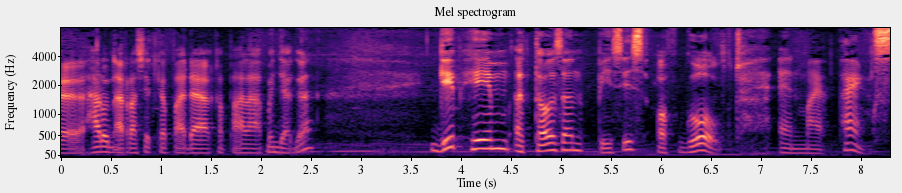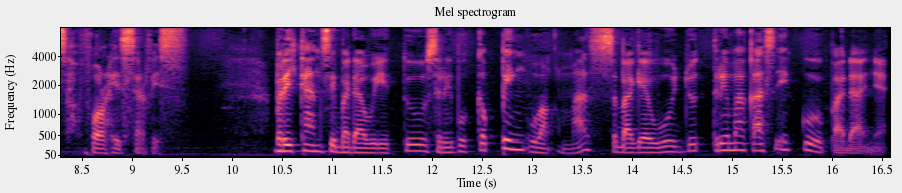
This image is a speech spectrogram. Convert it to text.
uh, Harun ar-Rasyid kepada kepala penjaga. Give him a thousand pieces of gold and my thanks for his service. Berikan si Badawi itu seribu keping uang emas sebagai wujud terima kasihku padanya.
